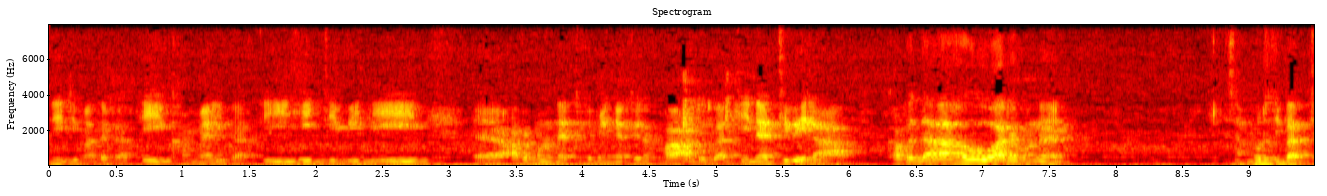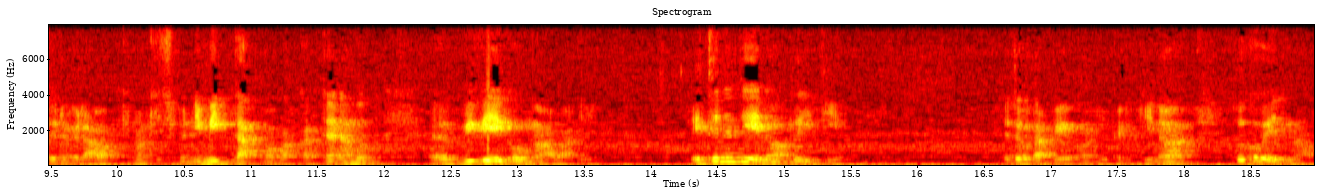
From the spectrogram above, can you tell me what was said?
නිදිමත ගති, කම්මැලි ගති, හිතවිලි, අරමුණ නැතිකමින් ඇති වෙන පාළු ගති නැති වෙලා කවදා හෝ අරමුණ සම්මුතිපත් වෙන වෙලාවක් කිසිම නිමිත්තක් මොකක්වත් නැහැ. නමුත් විවේක වුණා වගේ. එතනදී එනවා ප්‍රීතිය. එතකොට අපි ඒකට කියනවා සුඛ වේදනාව.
